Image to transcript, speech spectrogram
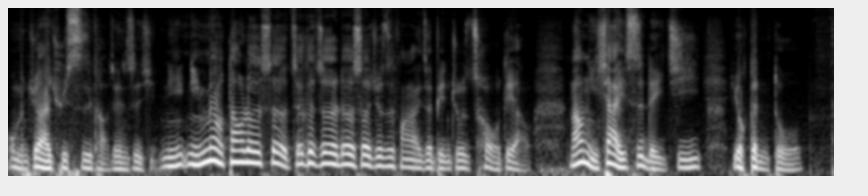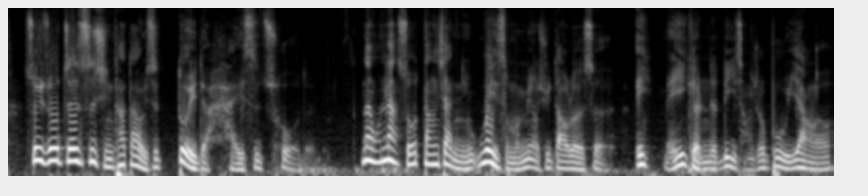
我们就来去思考这件事情。你你没有倒垃圾，这个这个垃圾就是放在这边就是臭掉，然后你下一次累积又更多，所以说这件事情它到底是对的还是错的？那那时候当下你为什么没有去倒垃圾？诶，每一个人的立场就不一样喽。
